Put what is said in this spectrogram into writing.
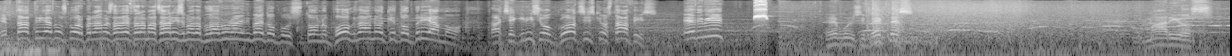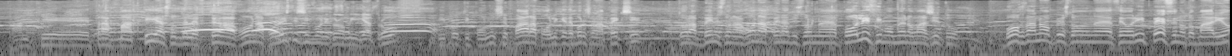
7-3 το σκορ. Περνάμε στα δεύτερα ματσαρίσματα που θα βρουν αντιμέτωπους. Τον Μπόγδανο και τον Πρίαμο. Θα ξεκινήσει ο Γκότσης και ο Στάθης. Έτοιμοι; Έβγουν οι συμπαίκτες. Ο Μάριος, αν και τραυματία στον τελευταίο αγώνα, χωρίς τη σύμφωνη γνώμη γιατρού, είπε ότι πονούσε πάρα πολύ και δεν μπορούσε να παίξει. Τώρα μπαίνει στον αγώνα απέναντι στον ε, πολύ θυμωμένο μαζί του Μπόγδανο, ο οποίος τον ε, θεωρεί υπεύθυνο τον Μάριο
